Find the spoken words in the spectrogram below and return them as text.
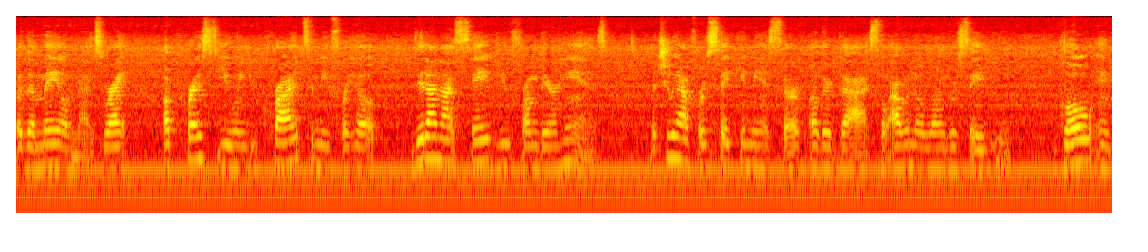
or the Maonites, right? Oppressed you and you cried to me for help. Did I not save you from their hands? But you have forsaken me and served other gods, so I will no longer save you. Go and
